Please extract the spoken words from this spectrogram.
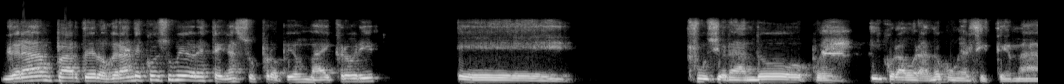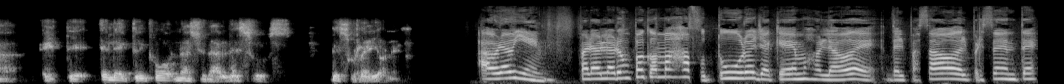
gran parte de los grandes consumidores tengan sus propios microgrids eh, funcionando pues, y colaborando con el sistema este, eléctrico nacional de sus, de sus regiones. Ahora bien, para hablar un poco más a futuro, ya que hemos hablado de, del pasado, del presente,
